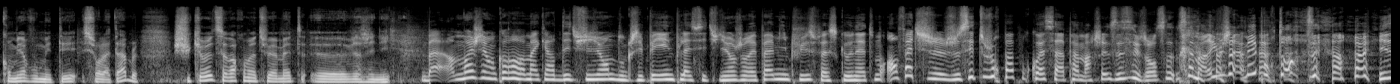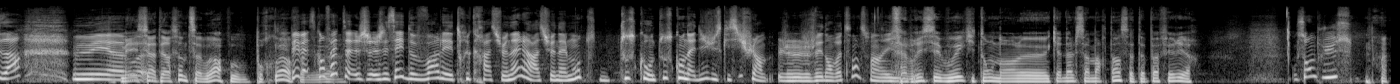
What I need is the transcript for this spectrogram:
combien vous mettez sur la table. Je suis curieux de savoir combien tu vas mettre, Virginie. Bah, moi, j'ai encore ma carte d'étudiante, donc j'ai payé une place étudiant. J'aurais pas mis plus parce que honnêtement, en fait, je, je sais toujours pas pourquoi ça a pas marché. Ça, c'est genre, ça, ça m'arrive jamais pourtant. C'est un peu bizarre. Mais, Mais ouais. c'est intéressant de savoir pour- pourquoi. Mais parce qu'en fait, je- j'essaye de voir les trucs rationnels rationnellement, tout, tout ce qu'on tout ce qu'on a dit jusqu'ici, je suis un- je, je vais dans votre sens. Enfin, il- Fabrice Eboué qui tombe dans le canal Saint-Martin, ça t'a pas fait rire sans plus.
